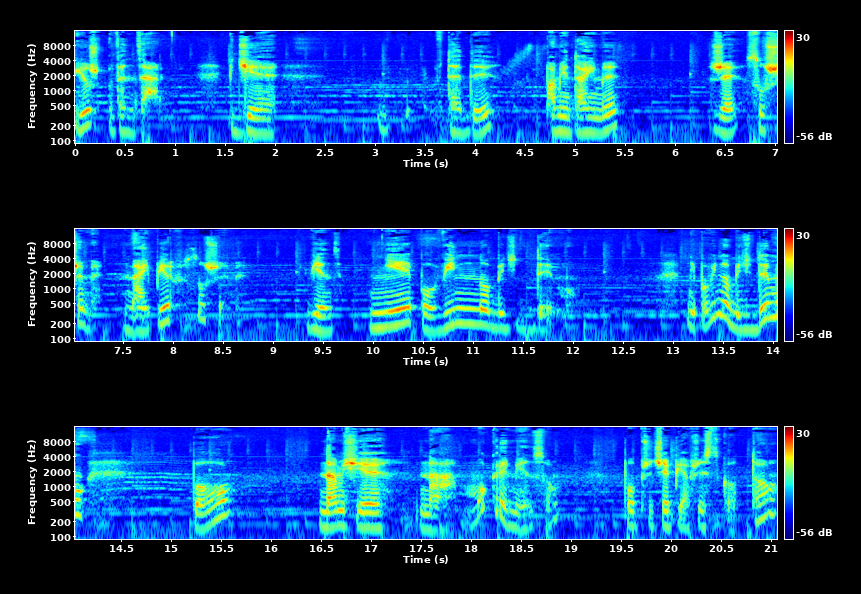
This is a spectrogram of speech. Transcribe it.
już wędzarni, gdzie wtedy pamiętajmy, że suszymy. Najpierw suszymy, więc nie powinno być dymu. Nie powinno być dymu, bo nam się na mokre mięso poprzyczepia wszystko to,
